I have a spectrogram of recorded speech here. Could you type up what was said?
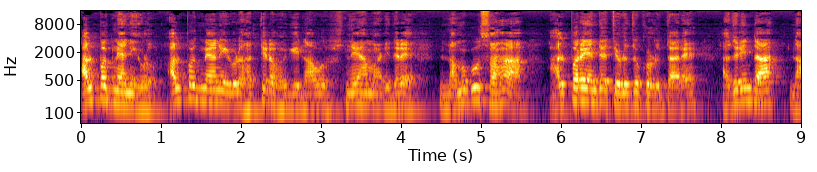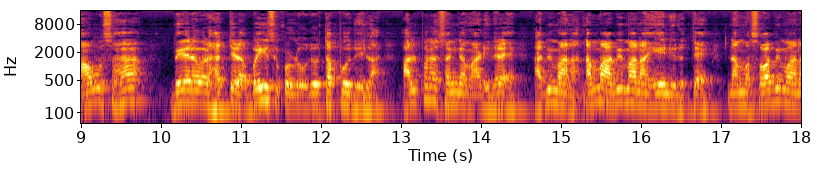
ಅಲ್ಪಜ್ಞಾನಿಗಳು ಅಲ್ಪಜ್ಞಾನಿಗಳು ಹತ್ತಿರ ಹೋಗಿ ನಾವು ಸ್ನೇಹ ಮಾಡಿದರೆ ನಮಗೂ ಸಹ ಅಲ್ಪರೇ ಎಂದೇ ತಿಳಿದುಕೊಳ್ಳುತ್ತಾರೆ. ಅದರಿಂದ ನಾವು ಸಹ ಬೇರೆಯವರ ಹತ್ತಿರ ಬಯಸಿಕೊಳ್ಳುವುದು ತಪ್ಪುವುದಿಲ್ಲ. ಅಲ್ಪರ ಸಂಘ ಮಾಡಿದರೆ ಅಭಿಮಾನ, ನಮ್ಮ ಅಭಿಮಾನ ಏನಿರುತ್ತೆ, ನಮ್ಮ ಸ್ವಾಭಿಮಾನ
